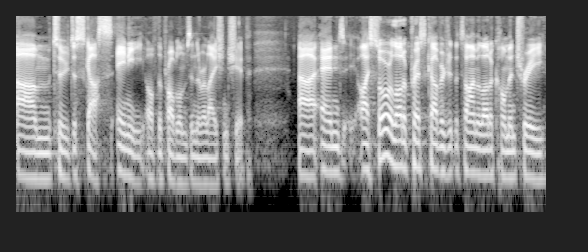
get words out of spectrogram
um, to discuss any of the problems in the relationship. Uh, and I saw a lot of press coverage at the time, a lot of commentary,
